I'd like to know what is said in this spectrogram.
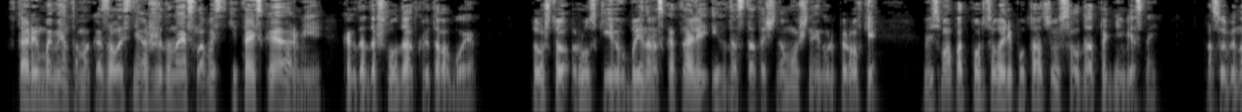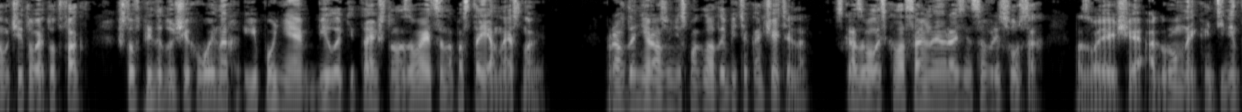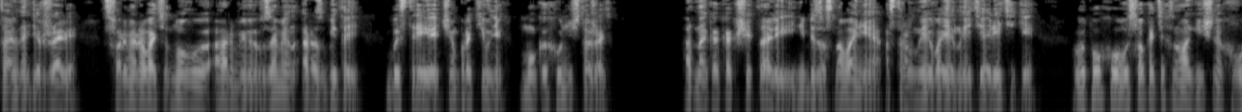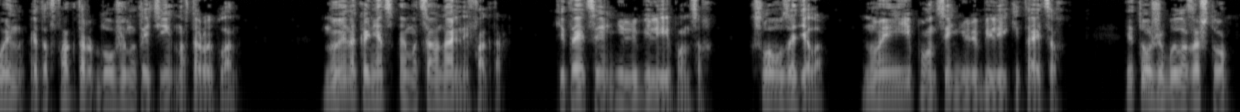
Вторым моментом оказалась неожиданная слабость китайской армии, когда дошло до открытого боя. То, что русские в блин раскатали их достаточно мощные группировки, весьма подпортило репутацию солдат Поднебесной. Особенно учитывая тот факт, что в предыдущих войнах Япония била Китай, что называется, на постоянной основе. Правда, ни разу не смогла добить окончательно. Сказывалась колоссальная разница в ресурсах, позволяющая огромной континентальной державе сформировать новую армию взамен разбитой быстрее, чем противник мог их уничтожать. Однако, как считали, и не без основания, островные военные теоретики, в эпоху высокотехнологичных войн этот фактор должен отойти на второй план. Ну и, наконец, эмоциональный фактор. Китайцы не любили японцев. К слову, за дело. Но и японцы не любили китайцев. И тоже было за что.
